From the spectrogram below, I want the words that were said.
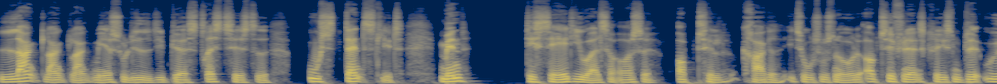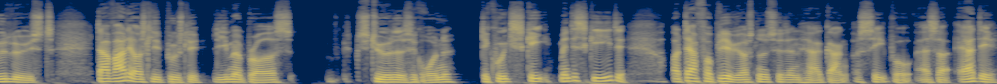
Langt, langt, langt mere solide. De bliver stresstestet ustandsligt. Men det sagde de jo altså også op til krakket i 2008, op til finanskrisen blev udløst. Der var det også lige pludselig Lehman Brothers styrtede til grunde. Det kunne ikke ske, men det skete. Og derfor bliver vi også nødt til den her gang at se på, altså er det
